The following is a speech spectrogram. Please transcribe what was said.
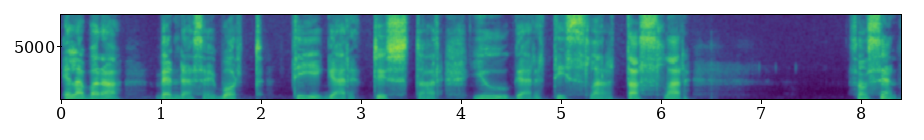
Eller bara vänder sig bort, tiger, tystar, ljuger, tisslar, tasslar. Som sen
